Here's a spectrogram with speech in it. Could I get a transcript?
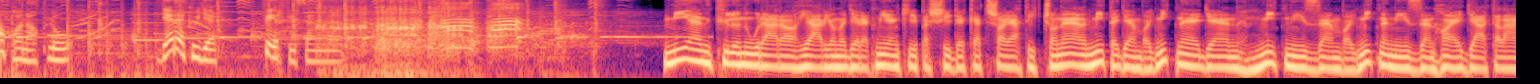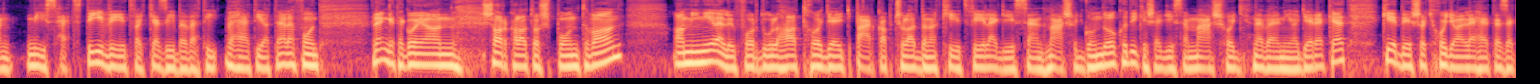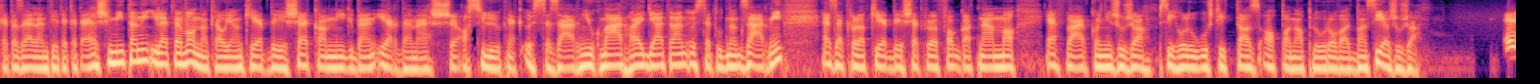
Apanapló. Gyerekügyek férfi szemmel. Milyen külön órára járjon a gyerek, milyen képességeket sajátítson el, mit tegyen vagy mit ne egyen, mit nézzen vagy mit ne nézzen, ha egyáltalán nézhet tévét, vagy kezébe veti, veheti a telefont. Rengeteg olyan sarkalatos pont van, aminél előfordulhat, hogy egy párkapcsolatban a két fél egészen máshogy gondolkodik, és egészen máshogy nevelni a gyereket. Kérdés, hogy hogyan lehet ezeket az ellentéteket elsimítani, illetve vannak-e olyan kérdések, amikben érdemes a szülőknek összezárniuk már már, ha egyáltalán össze tudnak zárni. Ezekről a kérdésekről faggatnám ma F. Várkonyi Zsuzsa, pszichológust itt az Apanapló rovatban. Szia Zsuzsa!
